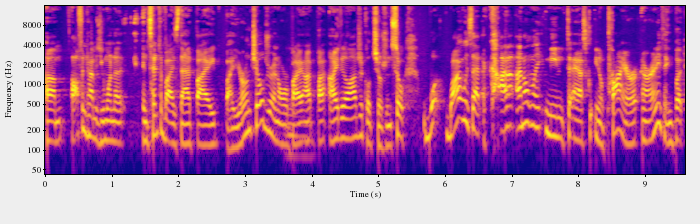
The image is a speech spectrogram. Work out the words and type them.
um, oftentimes you want to incentivize that by by your own children or by, mm-hmm. by ideological children. So what, why was that? A, I don't mean to ask you know prior or anything, but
